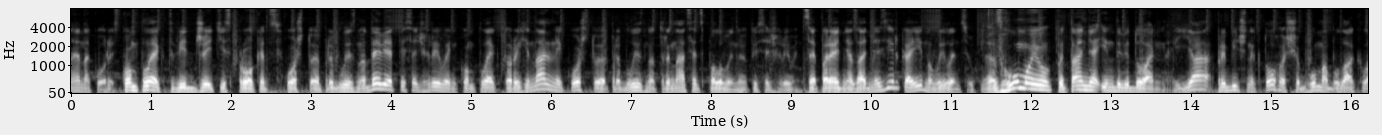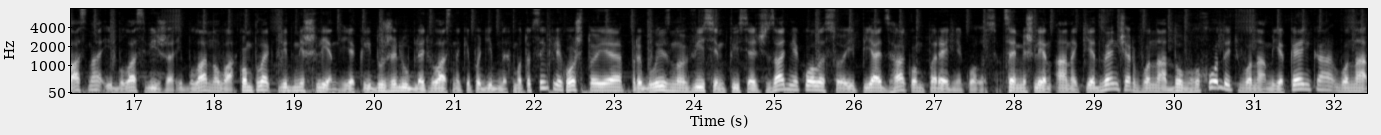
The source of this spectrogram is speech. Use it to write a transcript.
не на користь. Комплект від JT Sprockets коштує приблизно 9 тисяч гривень. Комплект оригінальний коштує приблизно 13,5 тисяч гривень. Це передня задня зірка і новий ланцюг. З гумою питання індивідуальне. Я прибічник того, щоб гума була класна і була свіжа, і була нова. Комплект від Michelin Мішлен, який дуже люблять власники подібних мотоциклів, коштує приблизно 8 тисяч заднє колесо і 5 з гаком переднє колесо. Це Мішлен Anarchy Adventure. Вона довго ходить, вона м'якенька, вона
